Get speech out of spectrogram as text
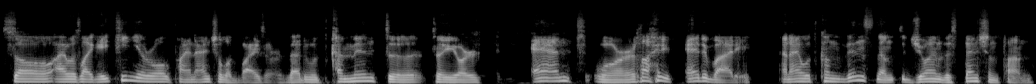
So I was like 18 year old financial advisor that would come in to, to your aunt or like anybody and I would convince them to join this pension fund.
